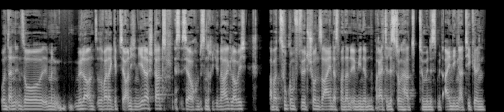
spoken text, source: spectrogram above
und dann in so in Müller und so weiter gibt's ja auch nicht in jeder Stadt. Es ist ja auch ein bisschen regional, glaube ich. Aber Zukunft wird schon sein, dass man dann irgendwie eine breite Listung hat, zumindest mit einigen Artikeln,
